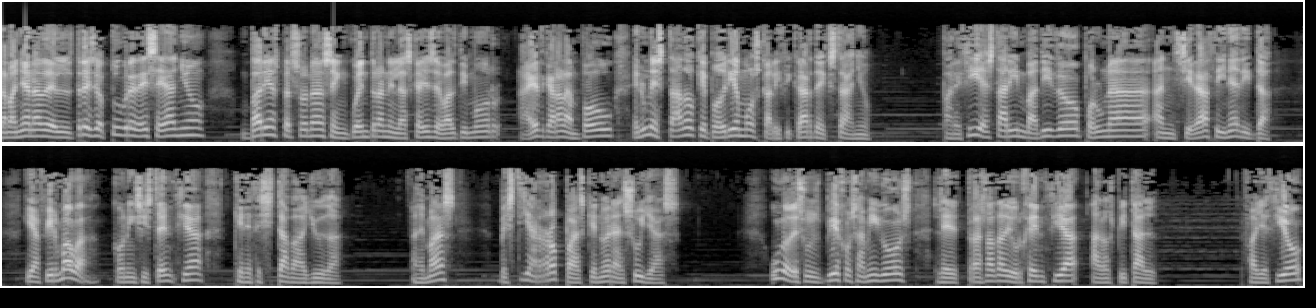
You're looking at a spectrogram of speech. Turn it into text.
La mañana del 3 de octubre de ese año, varias personas se encuentran en las calles de Baltimore a Edgar Allan Poe en un estado que podríamos calificar de extraño. Parecía estar invadido por una ansiedad inédita y afirmaba con insistencia que necesitaba ayuda. Además, vestía ropas que no eran suyas. Uno de sus viejos amigos le traslada de urgencia al hospital. Falleció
